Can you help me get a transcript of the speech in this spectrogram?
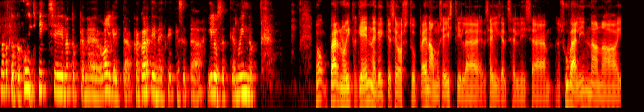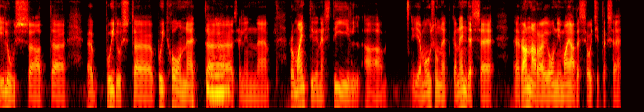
no natuke puitpitsi, natukene valgeid aknakardinaid, kõike seda ilusat ja nunnut no Pärnu ikkagi ennekõike seostub enamus Eestile selgelt sellise suvelinnana, ilusad äh, puidust äh, puithooned mm, -hmm. selline romantiline stiil. ja ma usun, et ka nendesse rannarajooni majadesse otsitakse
